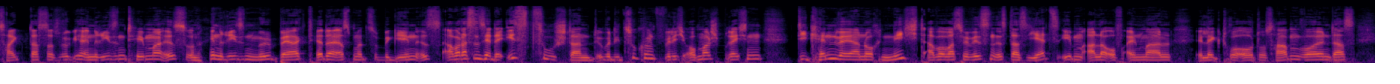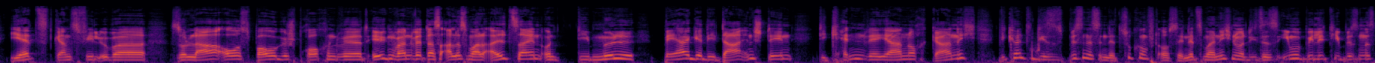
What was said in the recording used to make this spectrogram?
zeigt, dass das wirklich ein Riesenthema ist und ein Riesenmüllberg, der da erstmal zu begehen ist. Aber das ist ja der Ist-Zustand. Über die Zukunft will ich auch mal sprechen. Die kennen wir ja noch nicht, aber was wir wissen ist, dass jetzt eben alle auf einmal Elektroautos haben wollen, dass jetzt ganz viel über Solarausbau gesprochen wird. Irgendwann wird das alles mal alt sein und die Müllberge, die da entstehen, die kennen wir ja noch gar nicht. Wie könnte dieses Business in der Zukunft aussehen? Jetzt mal nicht nur dieses E-Mobility-Business,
